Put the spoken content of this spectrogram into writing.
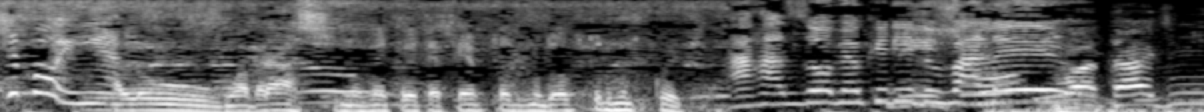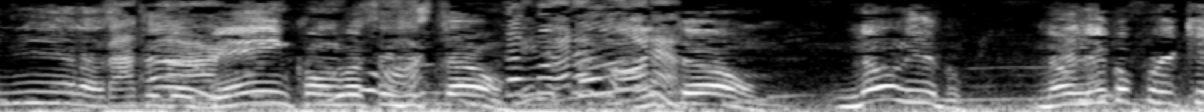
De boinha. Alô, um abraço, 98 FM, todo mundo ouve, todo mundo curte. Arrasou, meu querido, Beijo. valeu. Boa tarde, meninas. Boa Tudo tarde. bem? Como vocês estão? Melhor agora. Então, não ligo. Não ligo porque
